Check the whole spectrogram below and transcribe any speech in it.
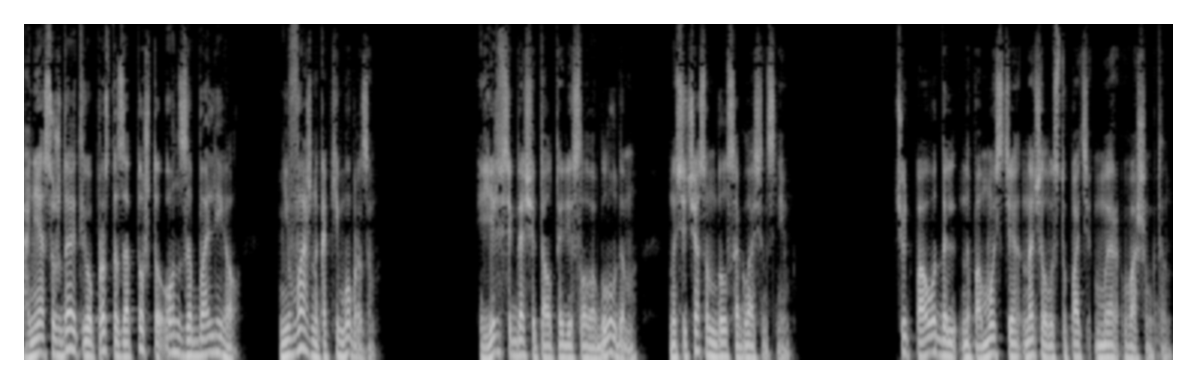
Они осуждают его просто за то, что он заболел. Неважно, каким образом. Ель всегда считал Тедди словоблудом, но сейчас он был согласен с ним. Чуть поодаль, на помосте, начал выступать мэр Вашингтон.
